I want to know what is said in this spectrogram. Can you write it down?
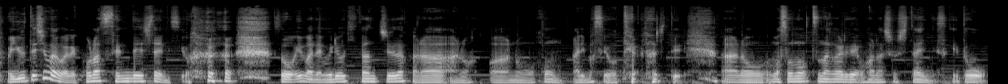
っと 言ってしまえばね、この後宣伝したいんですよ。そう、今ね、無料期間中だから、あの、あの、本ありますよっていう話で、あの、まあ、そのつながりでお話をしたいんですけど、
